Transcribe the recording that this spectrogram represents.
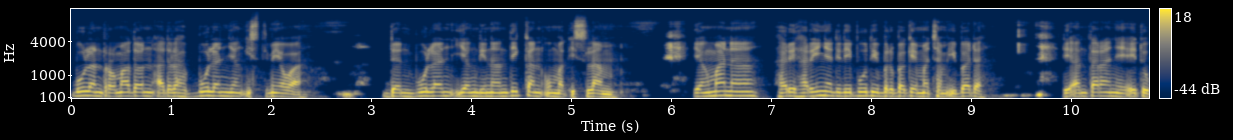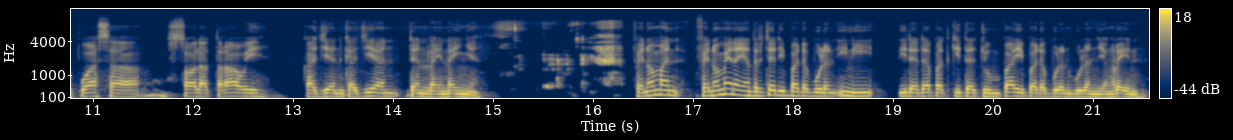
Bulan Ramadan adalah bulan yang istimewa dan bulan yang dinantikan umat Islam yang mana hari-harinya diliputi berbagai macam ibadah di antaranya yaitu puasa, salat tarawih, kajian-kajian dan lain-lainnya. Fenomena, fenomena yang terjadi pada bulan ini tidak dapat kita jumpai pada bulan-bulan yang lain.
